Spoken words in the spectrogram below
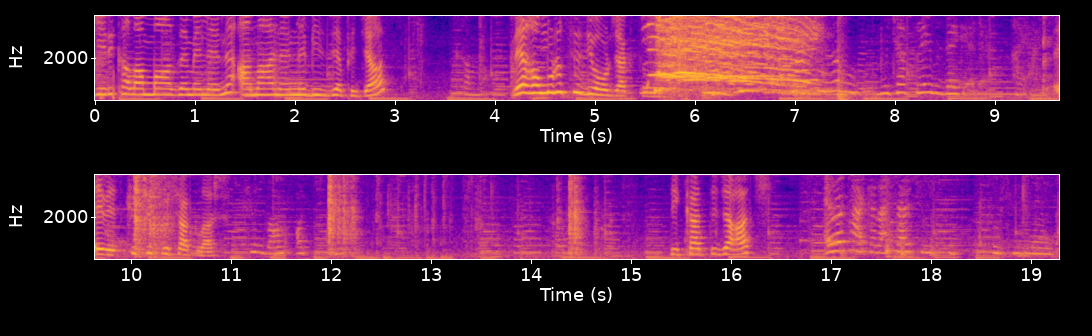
geri kalan malzemelerini anneannenle biz yapacağız. Tamam. Ve hamuru siz yoğuracaksınız. Bu bıçakları bize göre. Hayır. Evet küçük bıçaklar. Şuradan açtım. Dikkatlice aç. Evet arkadaşlar şimdi sos- sosislerimizi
